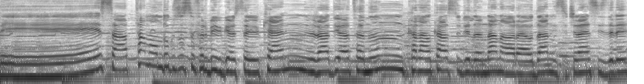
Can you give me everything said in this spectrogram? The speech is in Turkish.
Ve saat tam 19.01 gösterirken Radyo Ata'nın Kanal K stüdyolarından Arao'dan İsviçre'den sizlere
